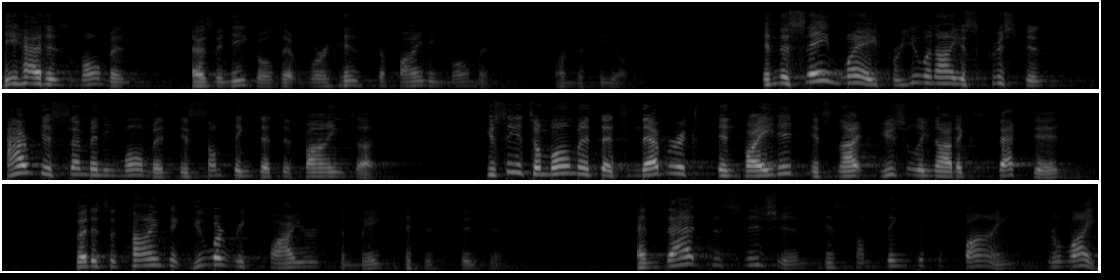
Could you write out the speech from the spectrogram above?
he had his moments as an Eagle that were his defining moments on the field. In the same way, for you and I as Christians, our Gethsemane moment is something that defines us. You see, it's a moment that's never ex- invited, it's not usually not expected, but it's a time that you are required to make a decision. And that decision is something that defines your life.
